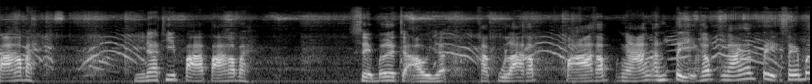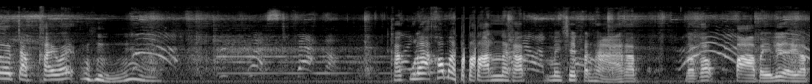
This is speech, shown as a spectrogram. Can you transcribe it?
ปาเข้าไป มีหน้าที่ปลาปลาเข้าไป เซเบอร์จะเอาอีกแล้วคากุระครับปลาครับง้างอันติครับง้างอันติเซเบอร์จับใครไว้อืคากุระเข้ามาตันนะครับ ไม่ใช่ปัญหาครับ แล้วก็ปาไปเรื่อยครับ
